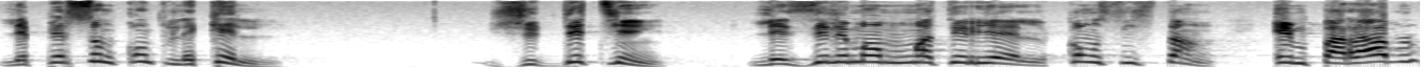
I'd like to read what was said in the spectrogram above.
les personnes contre lesquelles je détiens les éléments matériels consistants, imparables,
